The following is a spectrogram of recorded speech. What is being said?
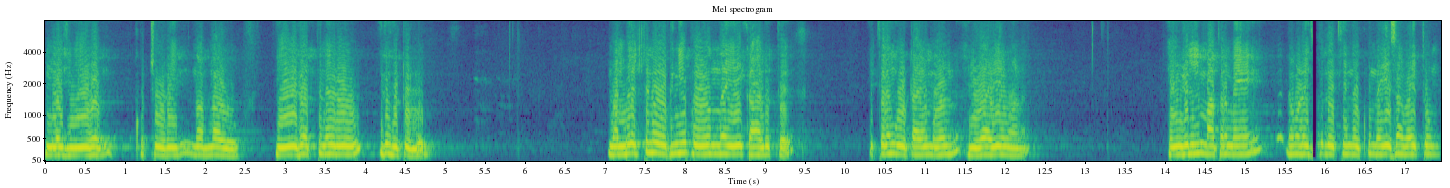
നമ്മളെ ജീവിതം കുറച്ചുകൂടി നന്നാവൂ. ജീവിതത്തിനൊരു ഇത് കിട്ടുള്ളൂ. നമ്മളിൽ തന്നെ ഒതുങ്ങി പോകുന്ന ഈ കാലത്ത് ഇത്തരം കൂട്ടായ്മകൾ അനിവാര്യമാണ്. എങ്കിൽ മാത്രമേ നമ്മുടെ ജീവിതത്തിലെത്തി നിൽക്കുന്ന ഈ സമയത്തും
